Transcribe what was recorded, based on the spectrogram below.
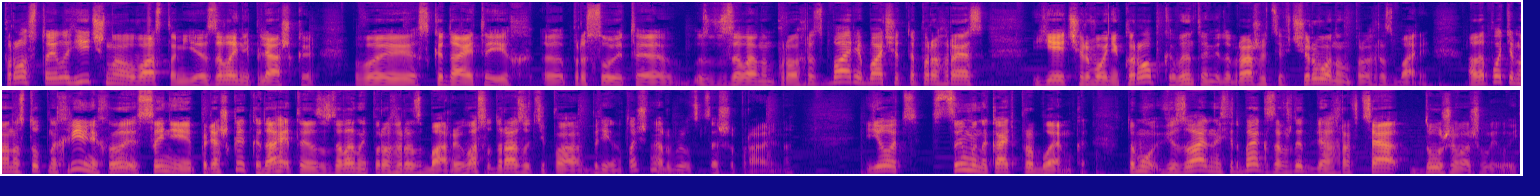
просто і логічно. У вас там є зелені пляшки, ви скидаєте їх, е, пресуєте в зеленому прогрес-барі, бачите прогрес. Є червоні коробки, вони там відображуються в червоному прогрес-барі. Але потім на наступних рівнях ви сині пляшки кидаєте в зелений прогрес-бар. І у вас одразу, типа, блін, точно я роблю це, що правильно. І от з цим виникають проблемки. Тому візуальний фідбек завжди для гравця дуже важливий.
